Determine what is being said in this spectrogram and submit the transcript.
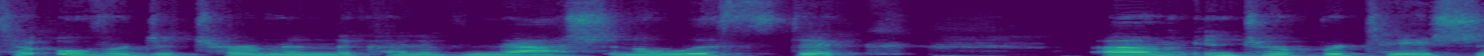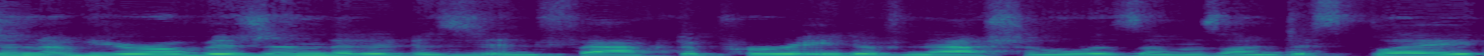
to overdetermine the kind of nationalistic um, interpretation of Eurovision, that it is in fact a parade of nationalisms on display,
